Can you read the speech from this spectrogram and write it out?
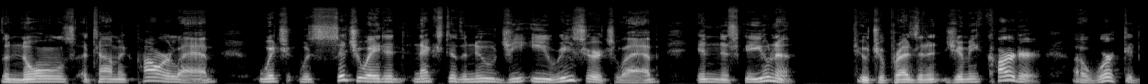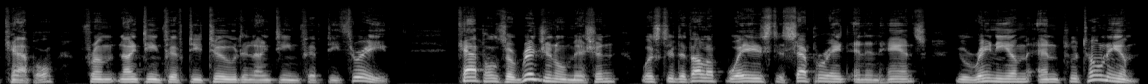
the Knolls Atomic Power Lab, which was situated next to the new GE Research Lab in Niskayuna. Future President Jimmy Carter uh, worked at KAPL from 1952 to 1953. KAPL's original mission was to develop ways to separate and enhance uranium and plutonium.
